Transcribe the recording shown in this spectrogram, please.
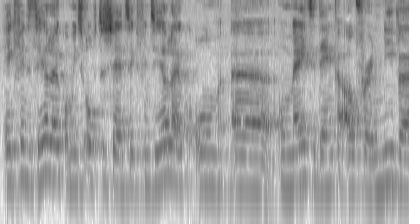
Ik vind het heel leuk om iets op te zetten. Ik vind het heel leuk om, om mee te denken over nieuwe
